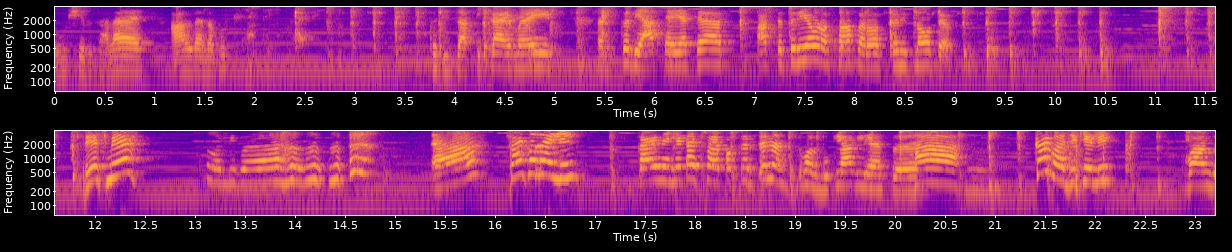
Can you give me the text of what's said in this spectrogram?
उशीर झालाय. आलदाला बसले आता. कधी जाती काय माहीत? आणि कधी आत्या येत्यात? आत्या तरी एवढा सासर वाज करीत नव्हत्या. रेशमे! आली बा. आ? काय करू राहिली? काय नाही हे काय स्वयंपाक करते ना? तुम्हाला भूक लागली असं. हा. काय भाजी केली? वांग.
